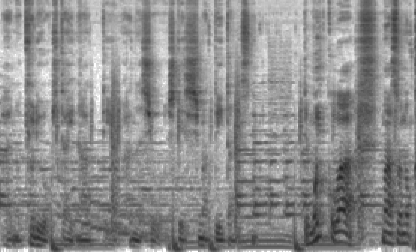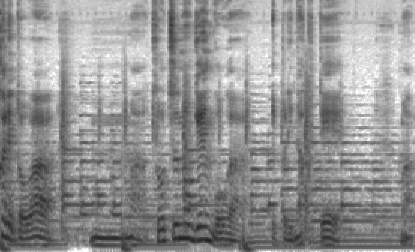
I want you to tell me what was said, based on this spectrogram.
あの距離を置きたいなっていう話をしてしまっていたんですね。でもう一個は、まあ、その彼とはうんまあ共通の言語がやっぱりなくて、まあ、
